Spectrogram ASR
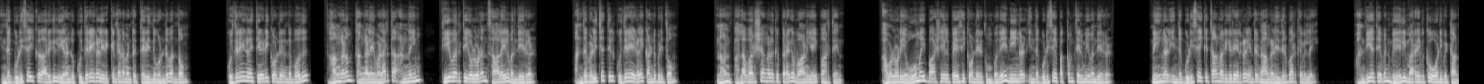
இந்த குடிசைக்கு அருகில் இரண்டு குதிரைகள் இருக்கின்றனவென்று தெரிந்து கொண்டு வந்தோம். குதிரைகளை தேடிக் கொண்டிருந்தபோது தாங்களும் தங்களை வளர்த்த அன்னையும் தீவர்த்திகளுடன் சாலையில் வந்தீர்கள். அந்த வெளிச்சத்தில் குதிரைகளை கண்டுபிடித்தோம். நான் பல வருஷங்களுக்கு பிறகு வாணியை பார்த்தேன். அவளுடைய ஊமை பாஷையில் பேசிக் கொண்டிருக்கும் போதே நீங்கள் இந்த குடிசை பக்கம் திரும்பி வந்தீர்கள். நீங்கள் இந்த குடிசைக்குத்தான் வருகிறீர்கள் என்று நாங்கள் எதிர்பார்க்கவில்லை. வந்தியத்தேவன் வேலி மறைவுக்கு ஓடிவிட்டான்.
